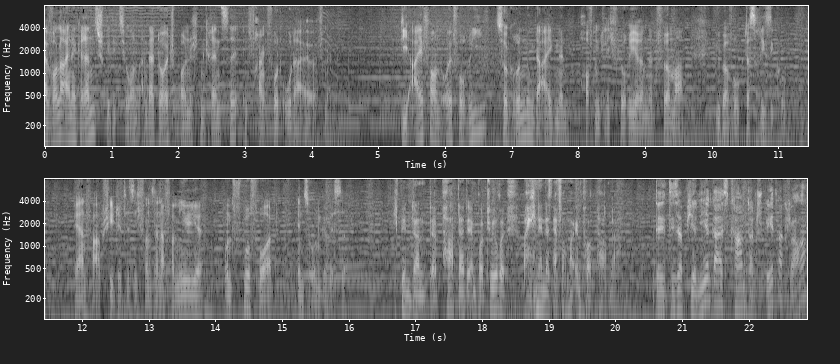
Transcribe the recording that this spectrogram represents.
Er wolle eine Grenzspedition an der deutsch-polnischen Grenze in Frankfurt-Oder eröffnen. Die Eifer und Euphorie zur Gründung der eigenen, hoffentlich florierenden Firma überwog das Risiko. Bernd verabschiedete sich von seiner Familie und fuhr fort ins Ungewisse. Ich bin dann der Partner der Importeure, aber ich nenne das einfach mal Importpartner. Der, dieser Pioniergeist kam dann später, klar.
